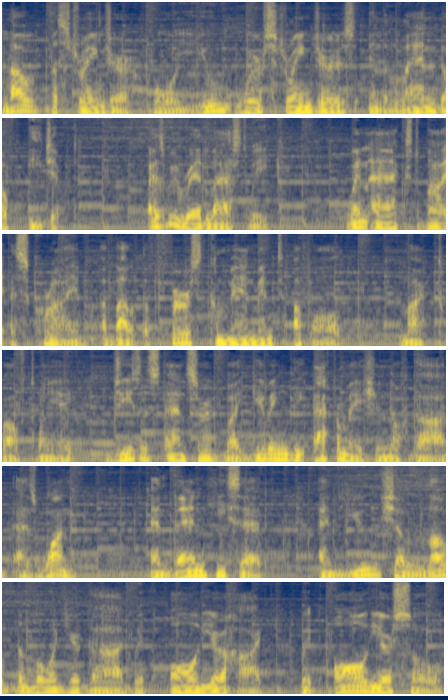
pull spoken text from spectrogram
love the stranger, for you were strangers in the land of Egypt. As we read last week, when asked by a scribe about the first commandment of all, Mark 12:28, Jesus answered by giving the affirmation of God as one. And then he said, "And you shall love the Lord your God with all your heart, with all your soul,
